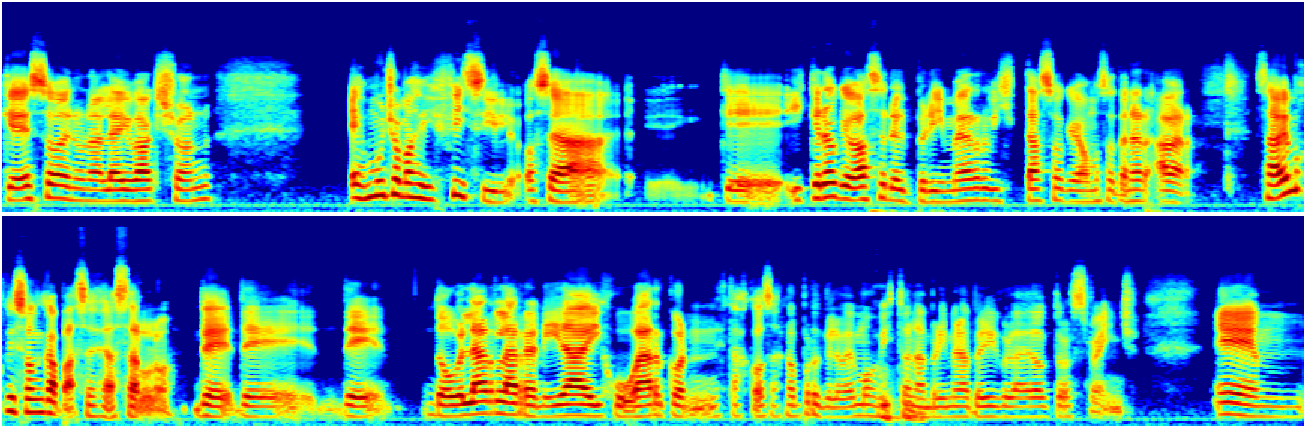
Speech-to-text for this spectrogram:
que eso en una live action es mucho más difícil. O sea, que, y creo que va a ser el primer vistazo que vamos a tener. A ver, sabemos que son capaces de hacerlo, de, de, doblar la realidad y jugar con estas cosas, ¿no? Porque lo hemos visto en la primera película de Doctor Strange. Em,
